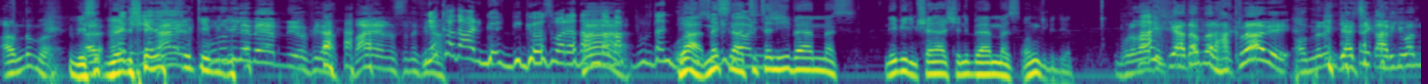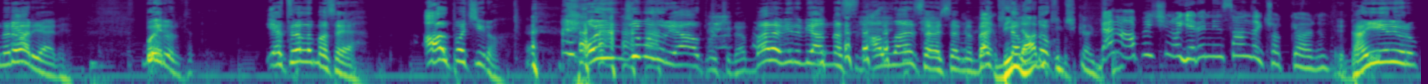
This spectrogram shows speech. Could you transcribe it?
Anladın mı? Mesut böyle Tabii, şeyler yani çok iyi bunu biliyor. bile beğenmiyor filan. Vay anasını ne filan. kadar gö- bir göz var adamda Ha. bak buradan Ya soru mesela görmüş. Titanic'i beğenmez. Ne bileyim Şener Şen'i beğenmez. Onun gibi diyor. Buralardaki adamlar haklı abi. Onların gerçek argümanları var yani. Buyurun. Yatıralım masaya. Al Pacino. Oyuncu mudur ya Al Pacino? Bana biri bir anlatsın. Allah'ını seversen ben. Ben Değil kitabında abi kim okudum. çıkar? Ben Al için o yeren insan da çok gördüm. E, Ben yeriyorum.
